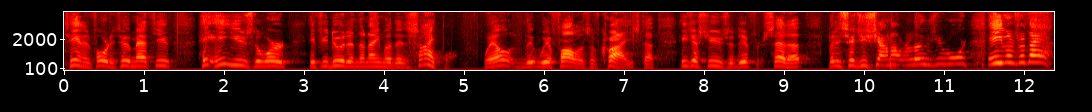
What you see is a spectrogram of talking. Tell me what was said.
10 and 42, Matthew, he, he used the word, if you do it in the name of the disciple. Well, the, we're followers of Christ. Uh, he just used a different setup, but he said, You shall not lose your reward, even for that.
